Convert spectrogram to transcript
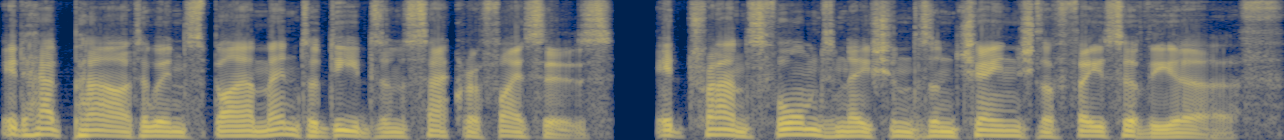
It had power to inspire men to deeds and sacrifices. It transformed nations and changed the face of the earth.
